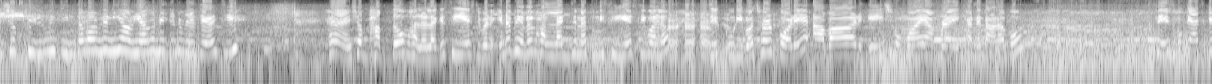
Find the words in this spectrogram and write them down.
এসব ফিল্মি চিন্তা ভাবনা নিয়ে আমি এখন এখানে বেঁচে আছি। হ্যাঁ এসব ভাবতেও ভালো লাগে সিরিয়াসলি মানে এটা ভেবে ভালো লাগছে না তুমি সিরিয়াসলি বলো? যে কুড়ি বছর পরে আবার এই সময় আমরা এখানে দাঁড়াবো। ফেসবুকে আজকে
